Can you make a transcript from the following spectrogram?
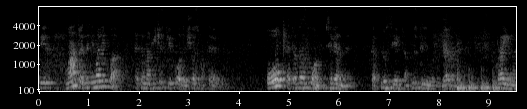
И мантра это не молитва, это магические коды, еще раз повторяю. Ом это дозвон, Вселенная. Как плюс 7, там, плюс 3 вот, да, Украина.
